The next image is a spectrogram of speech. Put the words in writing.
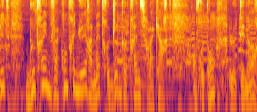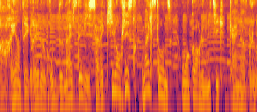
1958, Blue Train va contribuer à mettre John Coltrane sur la carte. Entre-temps, le ténor a réintégré le groupe de Miles Davis avec qui il enregistre Milestones ou encore le mythique Kind of Blue.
